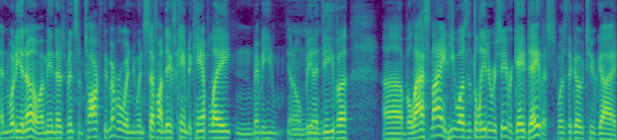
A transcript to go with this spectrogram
And what do you know? I mean, there's been some talk. Remember when, when Stefon Diggs came to camp late and maybe he, you know, being a diva. Uh, but last night, he wasn't the leading receiver. Gabe Davis was the go to guy.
